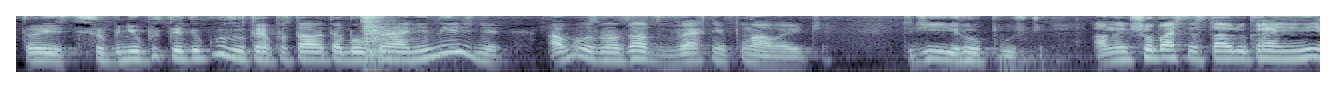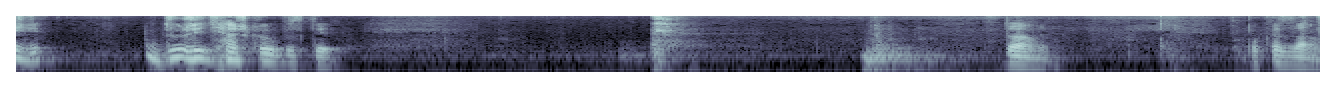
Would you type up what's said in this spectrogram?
Тобто, щоб мені опустити кузов, треба поставити або в крайнє нижнє, або назад в верхнє плаваюче. Тоді я його опущу. Але якщо бачите, ставлю крайнє нижнє, дуже тяжко опустити. Добре. Показав.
